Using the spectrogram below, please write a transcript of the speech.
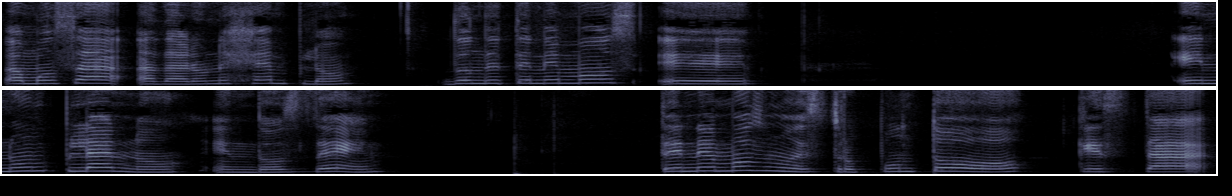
vamos a, dar un ejemplo donde tenemos eh, en un plano en 2D tenemos nuestro punto O que está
